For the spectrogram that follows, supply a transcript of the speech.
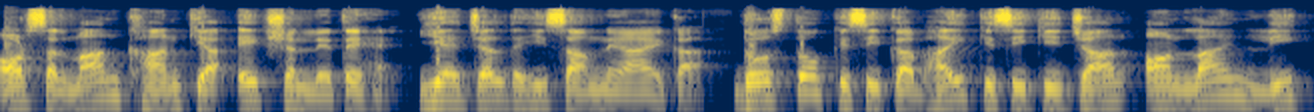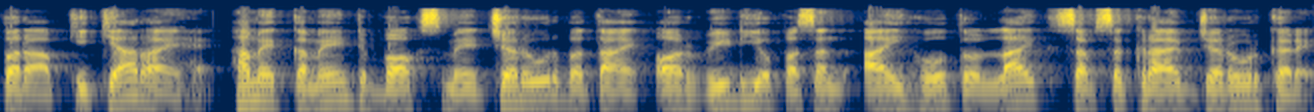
और सलमान खान क्या एक्शन लेते हैं? यह जल्द ही सामने आएगा। दोस्तों, किसी का भाई किसी की जान ऑनलाइन लीक पर आपकी क्या राय है? हमें कमेंट बॉक्स में ज़रूर बताएँ और वीडियो पसंद आई हो तो लाइक सब्सक्राइब ज़रूर करें।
